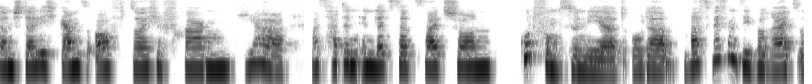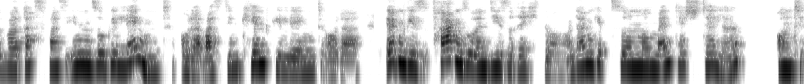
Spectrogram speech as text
dann stelle ich ganz oft solche Fragen, ja, was hat denn in letzter Zeit schon gut funktioniert? Oder was wissen Sie bereits über das, was Ihnen so gelingt? Oder was dem Kind gelingt? Oder irgendwie Fragen so in diese Richtung. Und dann gibt es so einen Moment der Stille und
